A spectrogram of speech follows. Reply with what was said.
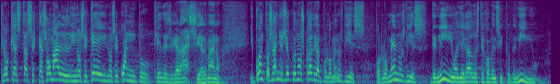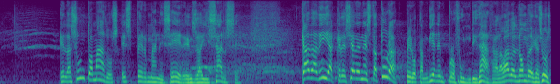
Creo que hasta se casó mal y no sé qué y no sé cuánto. Qué desgracia, hermano. ¿Y cuántos años yo conozco a Edgar? Por lo menos 10. Por lo menos 10. De niño ha llegado este jovencito, de niño. El asunto, amados, es permanecer, enraizarse cada día crecer en estatura, pero también en profundidad. Alabado el nombre de Jesús.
